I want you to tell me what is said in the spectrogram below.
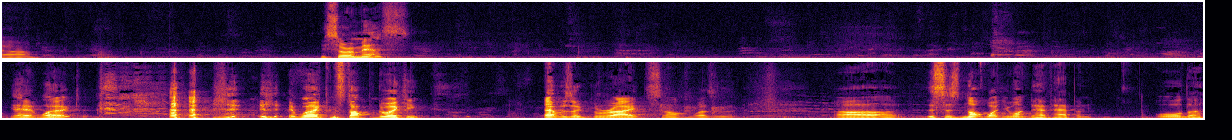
Um, you saw a mouse? Yeah, it worked. it worked and stopped working. That was a great song, wasn't it? Uh, this is not what you want to have happen. All the.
